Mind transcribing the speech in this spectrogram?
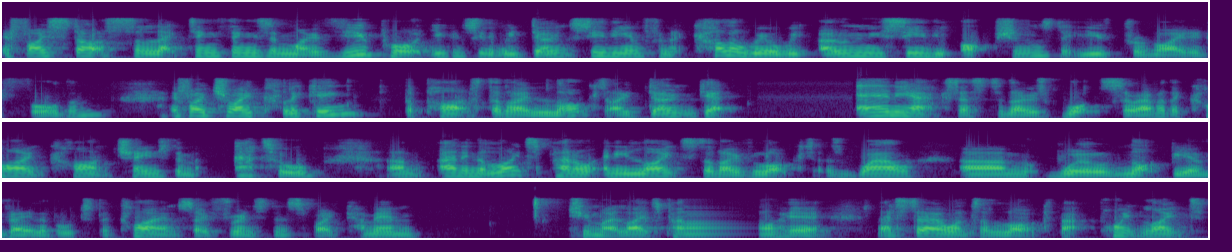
If I start selecting things in my viewport, you can see that we don't see the infinite color wheel, we only see the options that you've provided for them. If I try clicking the parts that I locked, I don't get any access to those whatsoever. The client can't change them at all. Um, and in the lights panel, any lights that I've locked as well um, will not be available to the client. So for instance, if I come in to my lights panel here, let's say I want to lock that point light,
